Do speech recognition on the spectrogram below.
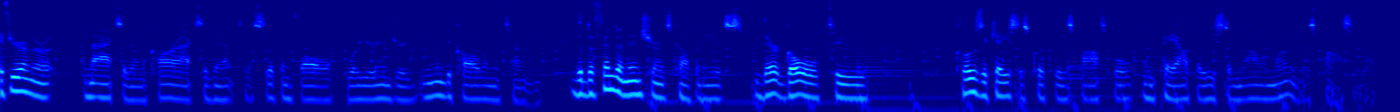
If you're in a, an accident, a car accident, a slip and fall where you're injured, you need to call an attorney. The defendant insurance company, it's their goal to close the case as quickly as possible and pay out the least amount of money as possible.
